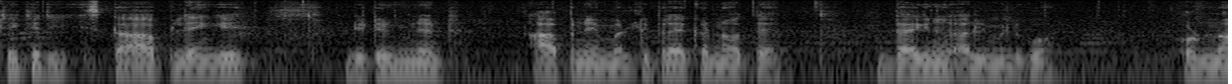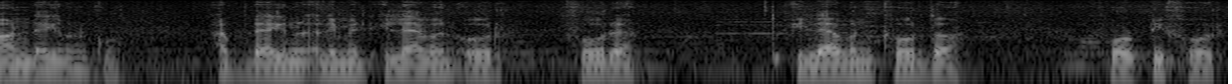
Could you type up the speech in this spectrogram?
ठीक है जी? इसका आप लेंगे डिटर्मिनेंट आपने मल्टीप्लाई करना होता है डायगनल एलिमेंट को और नॉन डायगनल को। अब डायगनल एलिमेंट इलेवन और फोर है। तो eleven four the forty four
